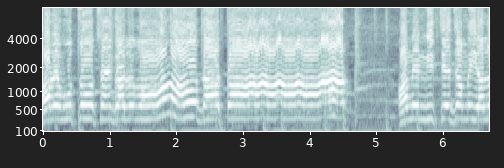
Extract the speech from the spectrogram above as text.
અરે ઊંચો છે ગરવો દાતા અને નીચે જમિયલ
